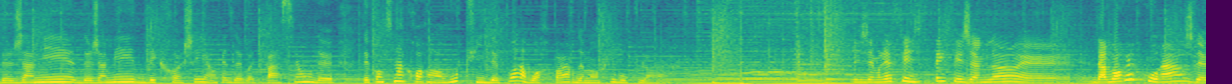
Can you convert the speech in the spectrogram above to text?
de jamais, de jamais décrocher en fait de votre passion, de, de continuer à croire en vous, puis de ne pas avoir peur de montrer vos couleurs. J'aimerais féliciter ces jeunes-là euh, d'avoir eu le courage de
